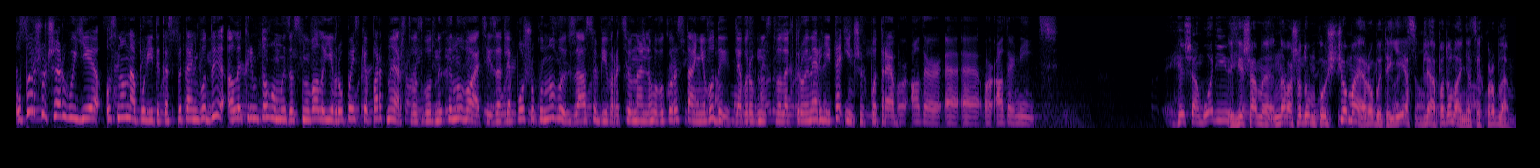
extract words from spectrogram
У першу чергу є основна політика з питань води, але крім того, ми заснували європейське партнерство з водних інновацій задля пошуку нових засобів раціонального використання води для виробництва електроенергії та інших потреб. Гішаме, на вашу думку, що має робити ЄС для подолання цих проблем?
